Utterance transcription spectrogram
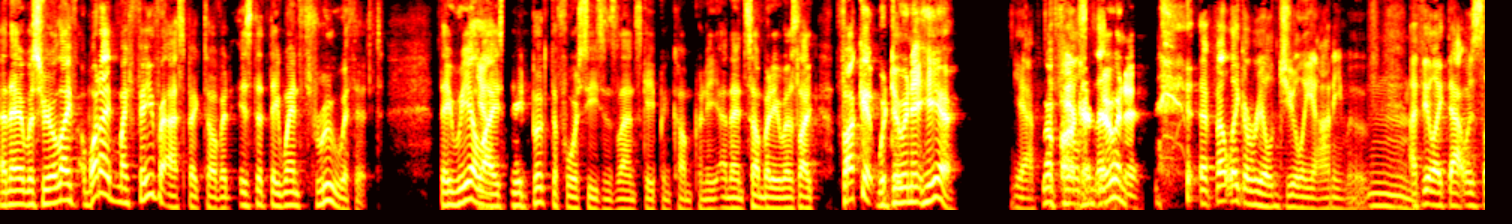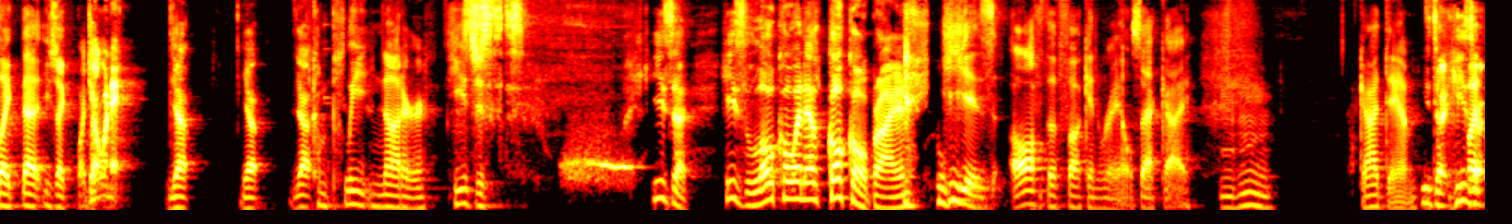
And then it was real life. What I my favorite aspect of it is that they went through with it. They realized they'd booked the Four Seasons landscaping company, and then somebody was like, "Fuck it, we're doing it here. Yeah. We're fucking that, doing it." that felt like a real Giuliani move. Mm. I feel like that was like that. He's like, we're doing it. Yep. Yep. Yep. Complete nutter. He's just He's a he's loco in el coco, Brian. he is off the fucking rails, that guy. mm-hmm. God damn. He's a he's But- a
